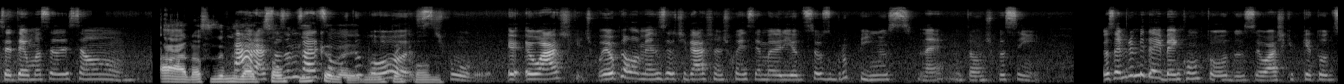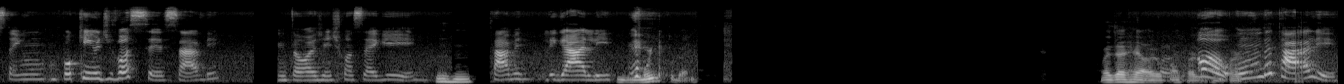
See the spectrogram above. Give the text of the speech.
Você tem uma seleção Ah, nossas amizades Cara, são suas amizades pica, são muito tem boas. Tipo, eu, eu acho que, tipo, eu pelo menos eu tive a chance de conhecer a maioria dos seus grupinhos, né? Então, tipo assim, eu sempre me dei bem com todos. Eu acho que porque todos têm um, um pouquinho de você, sabe? Então a gente consegue, Uhum. sabe, ligar ali. Muito bem. Mas é real, eu concordo. Oh, concordo. um detalhe,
